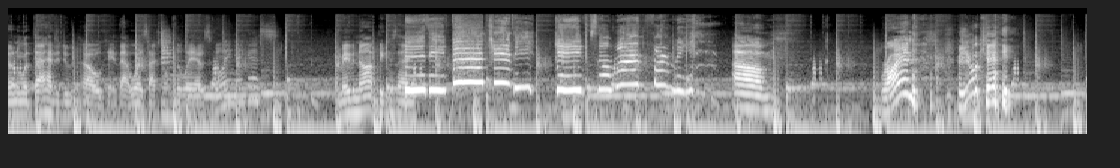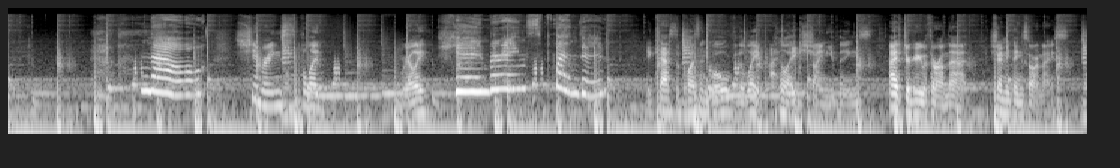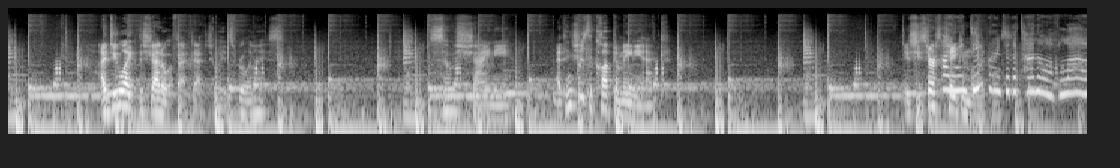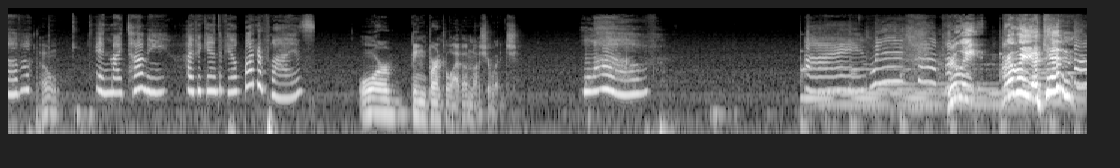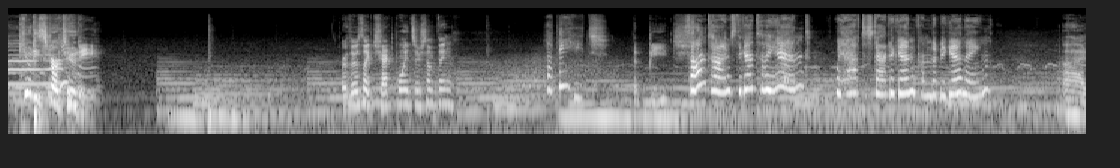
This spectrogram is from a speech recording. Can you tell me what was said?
Don't know what that had to do. Oh, okay, that was actually the way I was going, I guess. Or maybe not, because I. Judy, but Judy gave someone for me. Um. Ryan? Are you okay? No, Shimmering splend. Really? shimmering splendid. It casts a pleasant glow over the lake. I like shiny things. I have to agree with her on that. Shiny things are nice. I do like the shadow effect, actually. It's really nice. So shiny. I think she's a kleptomaniac. If she starts I taking went the deeper into the tunnel of love. Oh. In my tummy, I began to feel butterflies. Or being burnt alive, I'm not sure which. Love. I wish Really? Really? Again? Cutie Star Tootie! Are those like checkpoints or something? a beach. The beach? Sometimes to get to the end, we have to start again from the beginning. Uh,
